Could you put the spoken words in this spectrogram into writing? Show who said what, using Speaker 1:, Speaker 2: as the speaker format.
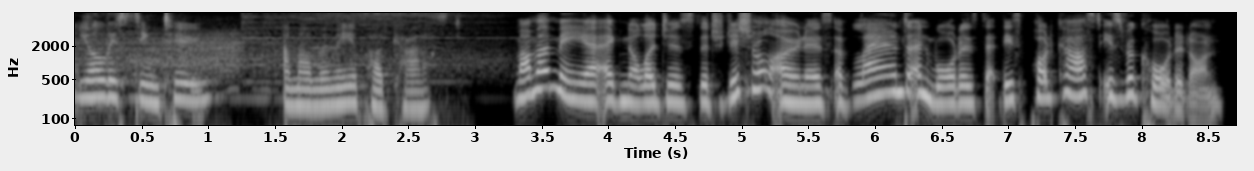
Speaker 1: You're listening to a Mamamia podcast.
Speaker 2: Mamamia acknowledges the traditional owners of land and waters that this podcast is recorded on.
